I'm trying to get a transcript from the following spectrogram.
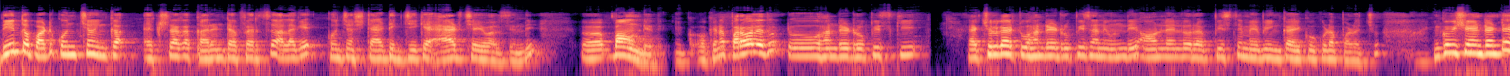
దీంతో పాటు కొంచెం ఇంకా ఎక్స్ట్రాగా కరెంట్ అఫైర్స్ అలాగే కొంచెం స్టాటిక్ జీకే యాడ్ చేయవలసింది. బాగుండేది. ఓకేనా? పర్వాలేదు. టూ హండ్రెడ్ రూపీస్కి యాక్చువల్గా టూ హండ్రెడ్ రూపీస్ అని ఉంది. ఆన్లైన్లో రప్పిస్తే మేబీ ఇంకా ఎక్కువ కూడా పడవచ్చు ఇంకో విషయం ఏంటంటే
